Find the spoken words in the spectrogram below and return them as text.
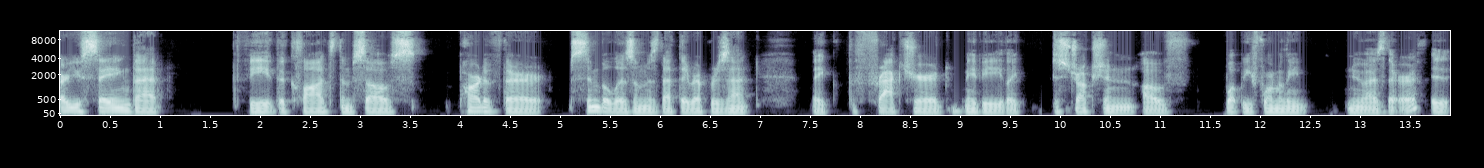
are you saying that the the clods themselves, part of their symbolism is that they represent like the fractured, maybe like destruction of what we formerly knew as the earth is,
